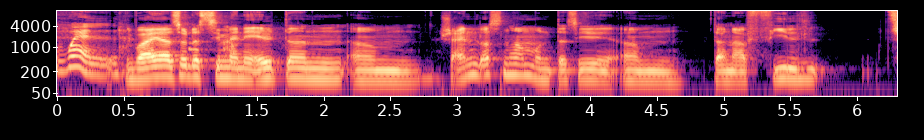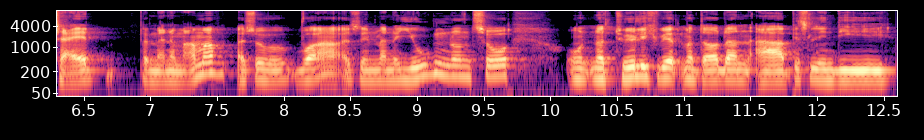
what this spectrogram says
Well. War ja so, dass sie meine Eltern ähm, scheiden lassen haben und dass ich ähm, dann auch viel Zeit bei meiner Mama also war, also in meiner Jugend und so. Und natürlich wird man da dann auch ein bisschen in die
